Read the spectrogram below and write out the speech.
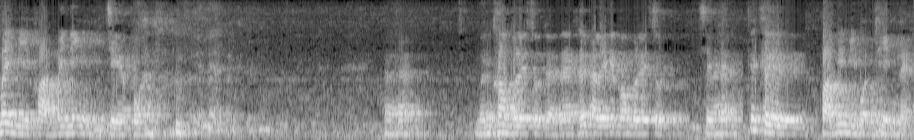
ไม่มีความไม่นิ่งเจือปนนะฮะเหมือนความบริสุทธิ์นะคืออะไรคือความบริสุทธิ์ใช่ไหมก็คือความไม่มีมลทินนะ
